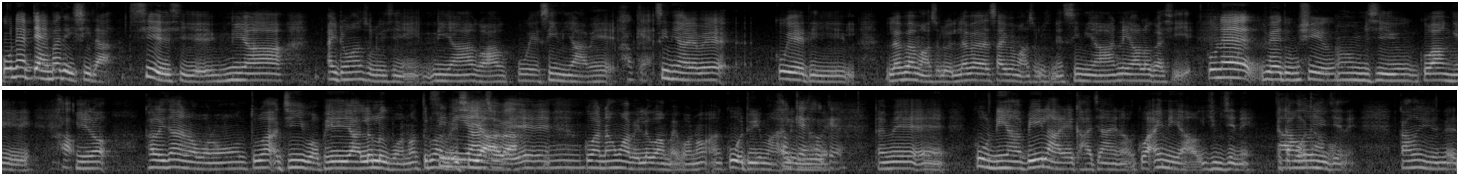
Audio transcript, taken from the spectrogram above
ကိုနဲ့ပြိုင်ဘက်တွေရှိလားရှိရရှိရနေရာအဲ့တုန်းကဆိုလို့ရှိရင်နေရာကကိုယ့်ရဲ့စီနီယာပဲဟုတ်ကဲ့စီနီယာတွေပဲကိုယ့်ရဲ့ဒီ level မှာဆိုလို့ level side ဘက်မှာဆိုလို့ရှိရင်စီနီယာနှစ်ယောက်လောက်ကရှိရကိုနဲ့ရွယ်သူမရှိဘူးအင်းမရှိဘူးကိုကငယ်တယ်ဟုတ်ငယ်တော့ခါလေးကျရင်တော့ဘောနော်သူကအကြီးပေါ့ဘယ်ရာလှုပ်လှုပ်ပေါ့နော်သူတို့ကပဲ Senior ရှိရဆိုတာပဲကိုကနောက်မှပဲလှုပ်ရမယ်ပေါ့နော်အခုအတွေ့မှာအဲ့လိုမျိုးဟုတ်ပဲကဲ့ဒါပေမဲ့အဲကိုနေရာပေးလာတဲ့ခါကျရင်တော့ကိုကအဲ့နေရာကိုယူခြင်းတယ်အဒါကောင်းပေါ့ဆုံးဒါယူပေါ့ခြင်းတယ်အ ကောင်းဆုံးယူခြင်းတဲ့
